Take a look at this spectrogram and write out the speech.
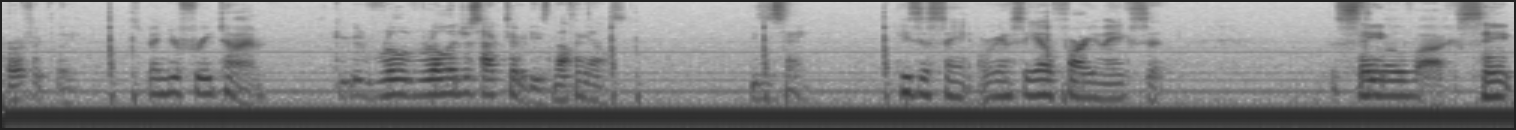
perfectly. Spend your free time. Religious activities, nothing else. He's a saint. He's a saint. We're gonna see how far he makes it. The Saint- Slovaks. Saint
